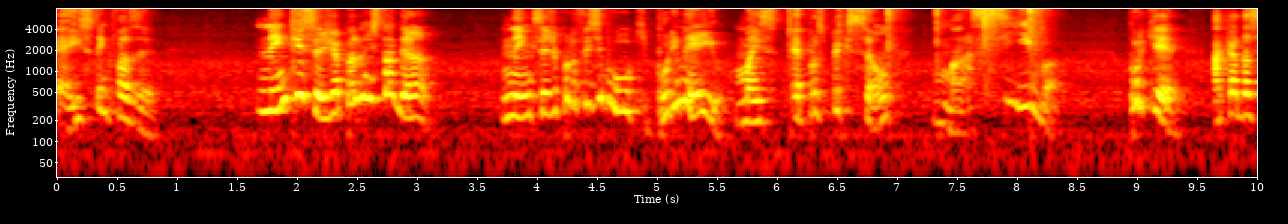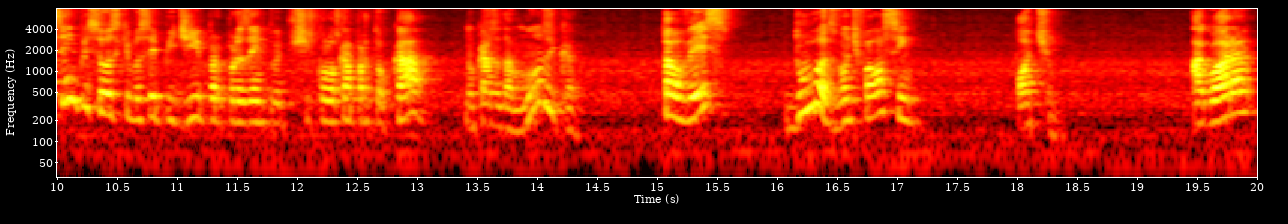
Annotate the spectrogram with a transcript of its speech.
É isso que tem que fazer. Nem que seja pelo Instagram, nem que seja pelo Facebook, por e-mail, mas é prospecção massiva. Por quê? A cada 100 pessoas que você pedir para, por exemplo, te colocar para tocar, no caso da música, talvez duas vão te falar assim: "Ótimo. Agora,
